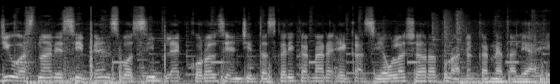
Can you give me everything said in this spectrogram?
जीव असणारे सी फॅन्स व सी ब्लॅक कोरल्स यांची तस्करी करणाऱ्या एकास येवला शहरातून अटक करण्यात आली आहे.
